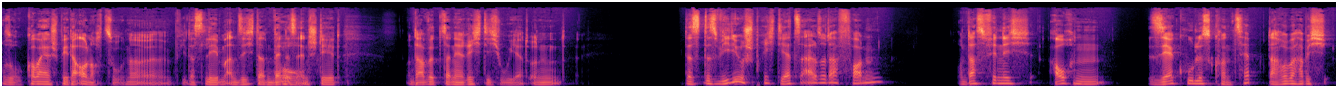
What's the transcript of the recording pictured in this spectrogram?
So, kommen wir ja später auch noch zu, ne? Wie das Leben an sich dann, wenn Oh. es entsteht. Und da wird es dann ja richtig weird. Und das, das Video spricht jetzt also davon, und das finde ich auch ein sehr cooles Konzept. Darüber habe ich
